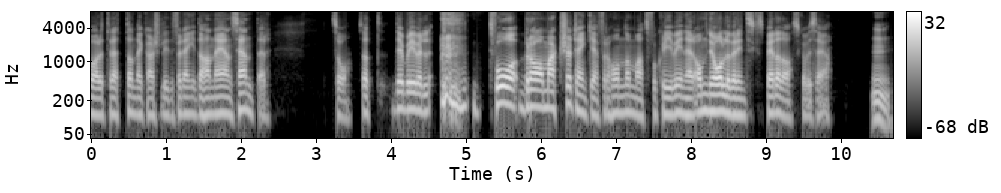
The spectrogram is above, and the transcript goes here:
var det 13 kanske lite för länge, då han är en center. Så, så att det blir väl två bra matcher tänker jag för honom att få kliva in här. Om nu Oliver inte ska spela då, ska vi säga. Mm.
